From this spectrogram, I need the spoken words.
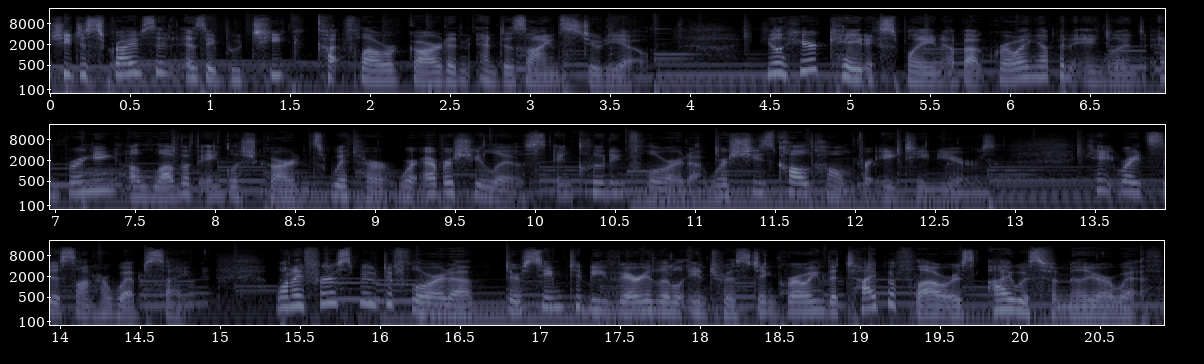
She describes it as a boutique cut flower garden and design studio. You'll hear Kate explain about growing up in England and bringing a love of English gardens with her wherever she lives, including Florida, where she's called home for 18 years. Kate writes this on her website. When I first moved to Florida, there seemed to be very little interest in growing the type of flowers I was familiar with.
